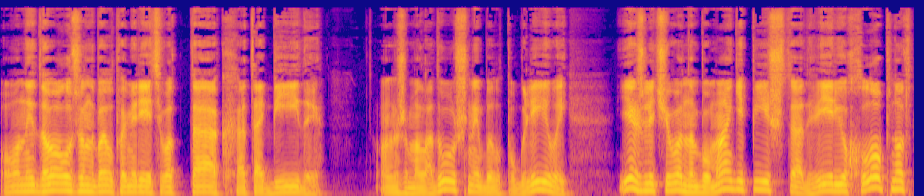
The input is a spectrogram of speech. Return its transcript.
Он и должен был помереть вот так, от обиды. Он же малодушный был, пугливый, Ежели чего на бумаге пишет, а дверью хлопнут,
